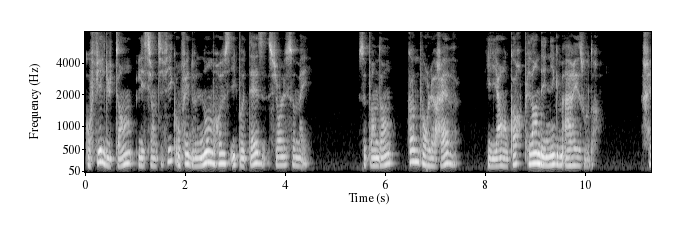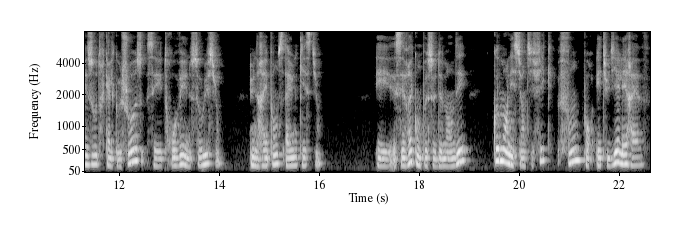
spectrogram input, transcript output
Au fil du temps, les scientifiques ont fait de nombreuses hypothèses sur le sommeil. Cependant, comme pour le rêve, il y a encore plein d'énigmes à résoudre. Résoudre quelque chose, c'est trouver une solution, une réponse à une question. Et c'est vrai qu'on peut se demander comment les scientifiques font pour étudier les rêves.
